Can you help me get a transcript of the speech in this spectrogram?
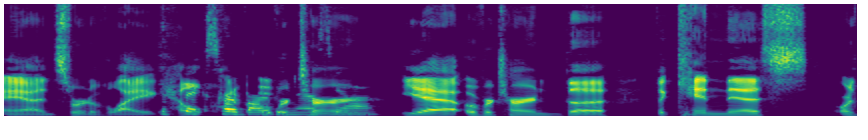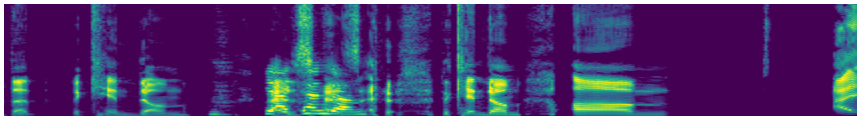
and sort of like To help her kind of overturn yeah. overturn the the kinness or the the kingdom yeah as- kendom as- the kingdom. Um i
